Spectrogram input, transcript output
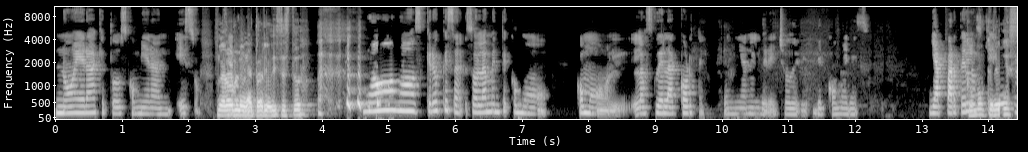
no era que todos comieran eso. No era obligatorio, dices tú. No, no, creo que solamente como, como los de la corte tenían el derecho de, comer eso. Y aparte los ¿Cómo crees?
